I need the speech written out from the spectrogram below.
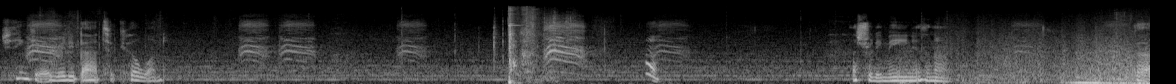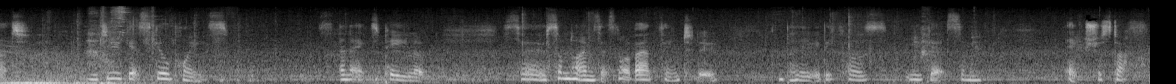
Do you think it would be really bad to kill one? Huh. That's really mean, isn't it? But you do get skill points and XP, look. So sometimes that's not a bad thing to do completely because you get some extra stuff.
